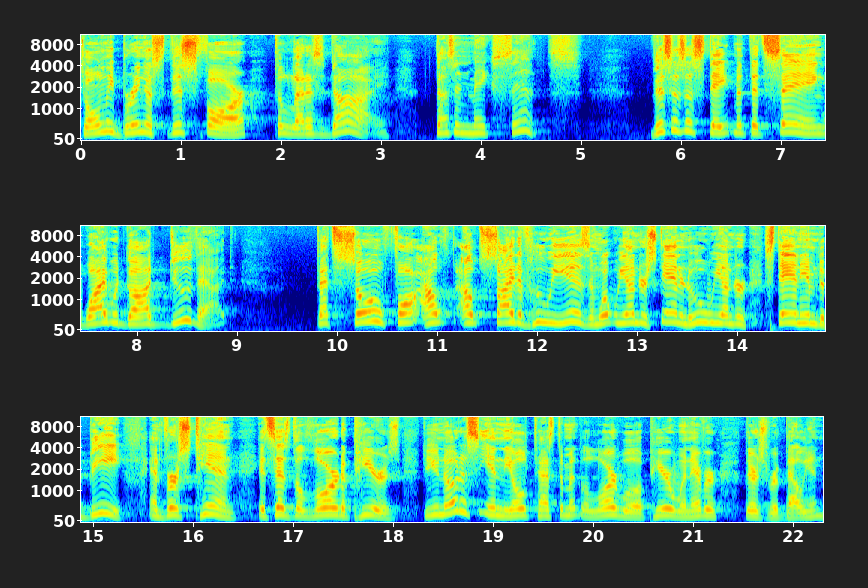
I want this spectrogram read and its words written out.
to only bring us this far to let us die? Doesn't make sense. This is a statement that's saying, Why would God do that? That's so far out, outside of who he is and what we understand and who we understand him to be. And verse 10, it says, The Lord appears. Do you notice in the Old Testament, the Lord will appear whenever there's rebellion?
